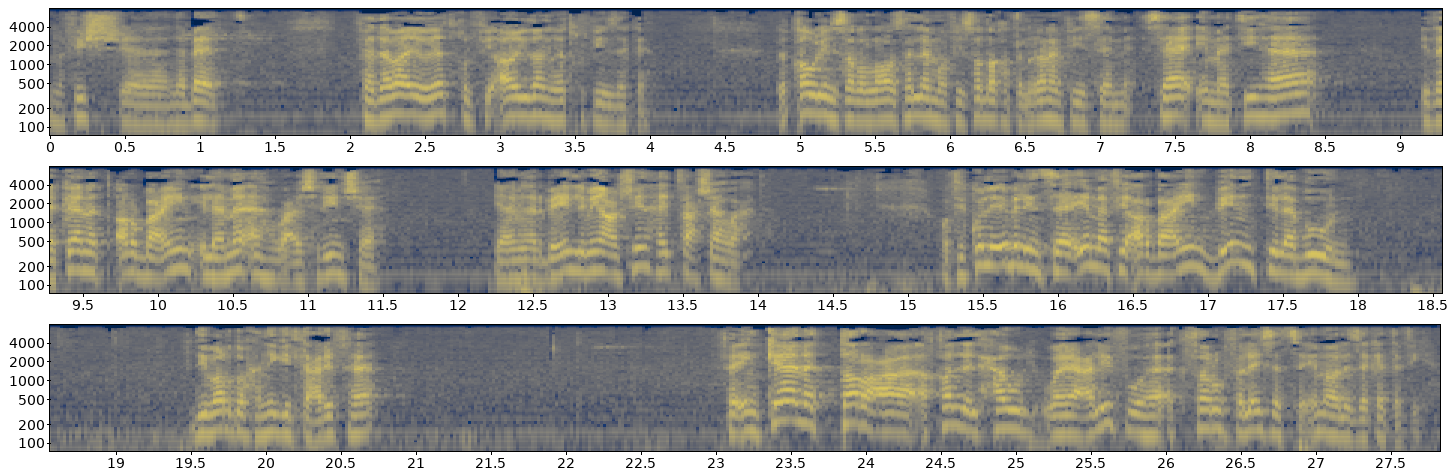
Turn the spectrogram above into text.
مفيش نبات. فده بقى يدخل فيه أيضا يدخل فيه زكاة. لقوله صلى الله عليه وسلم وفي صدقة الغنم في سائمتها إذا كانت أربعين إلى مائة وعشرين شاة. يعني من أربعين لمائة وعشرين هيدفع شاة واحدة. وفي كل إبل سائمة في أربعين بنت لبون. دي برضو هنيجي لتعرفها فإن كانت ترعى أقل الحول ويعرفها أكثر فليست سائمة ولا زكاة فيها.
